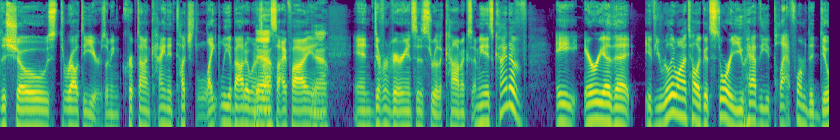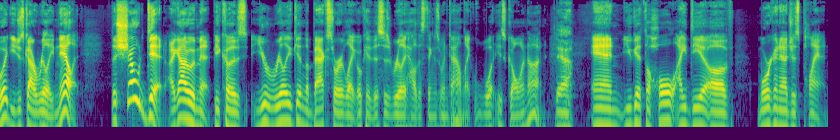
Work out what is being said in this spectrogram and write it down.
the shows throughout the years. I mean, Krypton kind of touched lightly about it when Yeah. it was on sci-fi and, Yeah. and different variances through the comics. I mean, it's kind of a area that if you really want to tell a good story, you have the platform to do it. You just got to really nail it. The show did, I got to admit, because you're really getting the backstory of like, okay, this is really how this thing's went down. Like, what is going on? Yeah. and you get the whole idea of Morgan Edge's plan.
